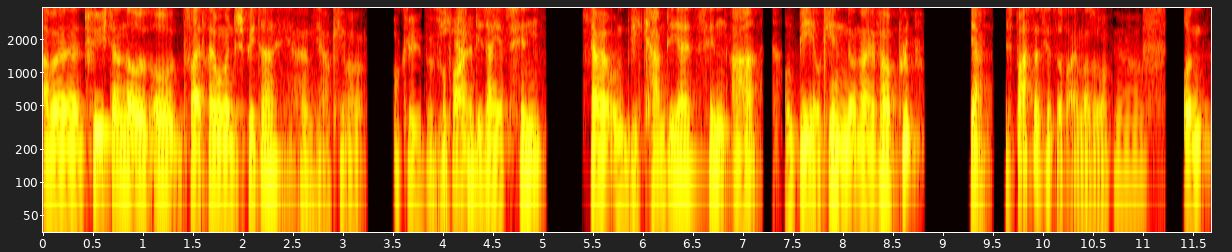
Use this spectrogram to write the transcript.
Aber natürlich dann so, so zwei, drei Momente später, ja, ja okay, aber Okay, jetzt ist wie vorbei. kam die da jetzt hin? Ja, und wie kam die da jetzt hin? A und B, okay, dann einfach plupp. Ja, das war's das jetzt auf einmal so. Ja. Und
